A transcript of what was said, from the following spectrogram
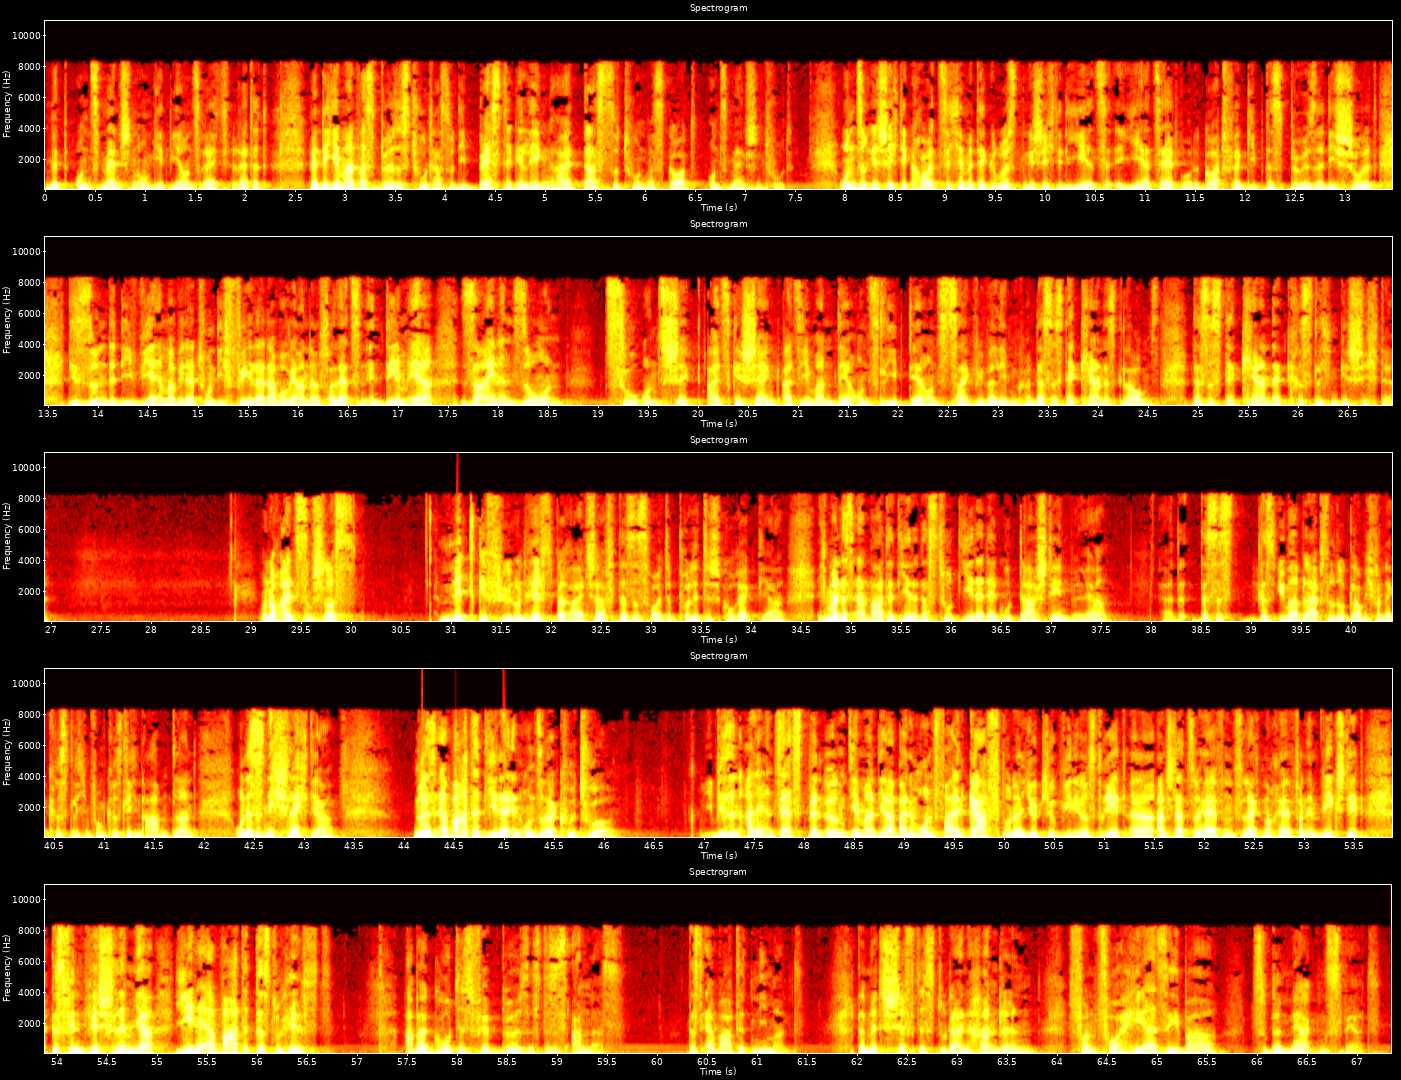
mit uns Menschen umgeht, wie er uns rettet. Wenn dir jemand was Böses tut, hast du die beste Gelegenheit, das zu tun, was Gott uns Menschen tut. Unsere Geschichte kreuzt sich hier mit der größten Geschichte, die je, je, erzählt wurde. Gott vergibt das Böse, die Schuld, die Sünde, die wir immer wieder tun, die Fehler, da wo wir andere verletzen, indem er seinen Sohn zu uns schickt, als Geschenk, als jemand, der uns liebt, der uns zeigt, wie wir leben können. Das ist der Kern des Glaubens. Das ist der Kern der christlichen Geschichte. Und noch eins zum Schluss. Mitgefühl und Hilfsbereitschaft, das ist heute politisch korrekt, ja. Ich meine, das erwartet jeder. Das tut jeder, der gut dastehen will, ja. ja das ist das Überbleibsel so, glaube ich, von der christlichen, vom christlichen Abendland. Und das ist nicht schlecht, ja. Nur das erwartet jeder in unserer Kultur. Wir sind alle entsetzt, wenn irgendjemand ja bei einem Unfall gafft oder YouTube-Videos dreht, äh, anstatt zu helfen vielleicht noch Helfern im Weg steht. Das finden wir schlimm, ja. Jeder erwartet, dass du hilfst. Aber Gutes für Böses, das ist anders. Das erwartet niemand. Damit shiftest du dein Handeln von vorhersehbar zu bemerkenswert.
